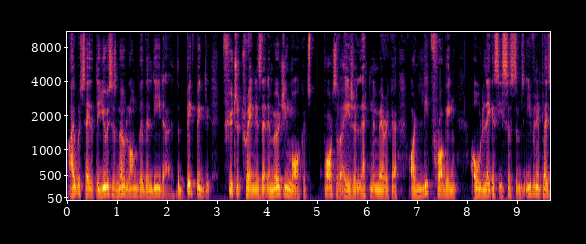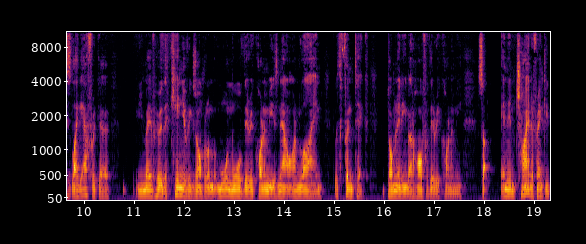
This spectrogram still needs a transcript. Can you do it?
I would say that the US is no longer the leader. The big, big future trend is that emerging markets, parts of Asia, Latin America, are leapfrogging old legacy systems, even in places like Africa. You may have heard that Kenya, for example, more and more of their economy is now online with fintech dominating about half of their economy. So and in China, frankly,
